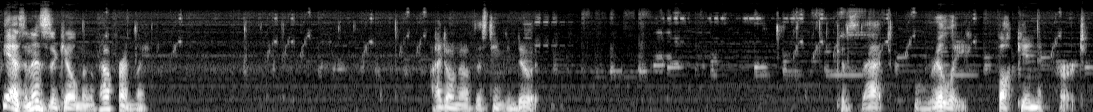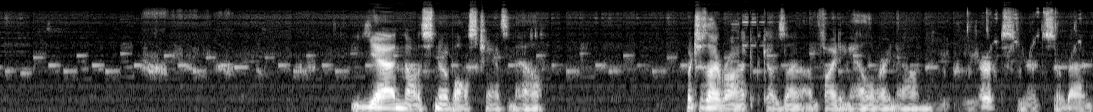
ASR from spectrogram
He has an instant kill move. How friendly. I don't know if this team can do it. Because that really fucking hurt. Yeah, not a snowball's chance in hell. Which is ironic because I'm fighting hell right now and he, hurts. He hurts so bad.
